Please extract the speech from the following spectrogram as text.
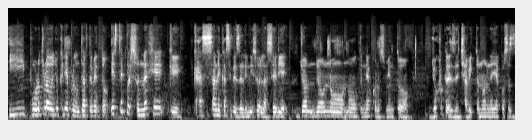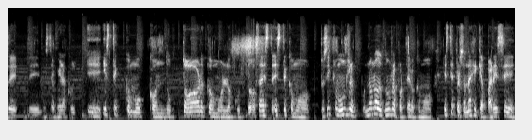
Y por otro lado, yo quería preguntarte, Beto, este personaje que sale casi desde el inicio de la serie, yo, yo no, no tenía conocimiento yo creo que desde chavito no leía cosas de, de Mr. Miracle. Eh, este como conductor, como locutor, o sea, este, este como, pues sí, como un, no, no, un reportero, como este personaje que aparece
